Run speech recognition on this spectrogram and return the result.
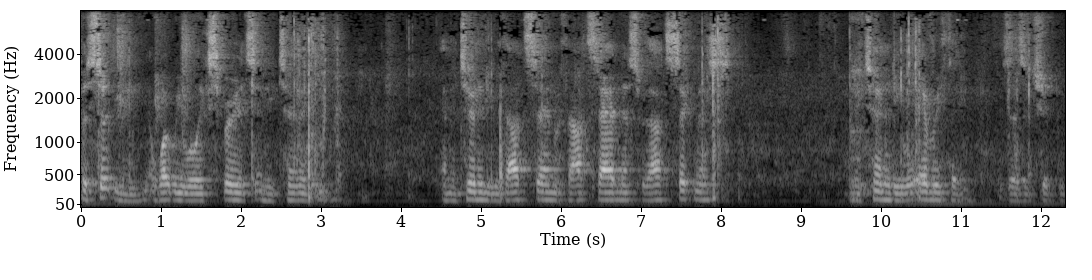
But certainly what we will experience in eternity. An eternity without sin, without sadness, without sickness. An eternity where everything is as it should be.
